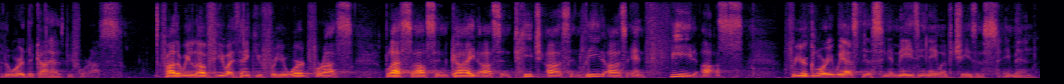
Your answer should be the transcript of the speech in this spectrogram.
to the word that God has before us. Father, we love you. I thank you for your word for us. Bless us and guide us and teach us and lead us and feed us. For your glory, we ask this in the amazing name of Jesus. Amen.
